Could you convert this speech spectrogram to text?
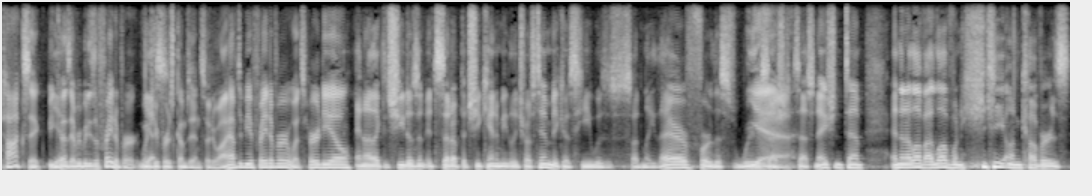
toxic because Mm-hmm. Yeah. everybody's afraid of her when she first comes in. So, do I have to be afraid of her? What's her deal? And I like that she doesn't. It's set up that she can't immediately trust him because he was suddenly there for this weird assass- assassination attempt. And then I love, I love when he uncovers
